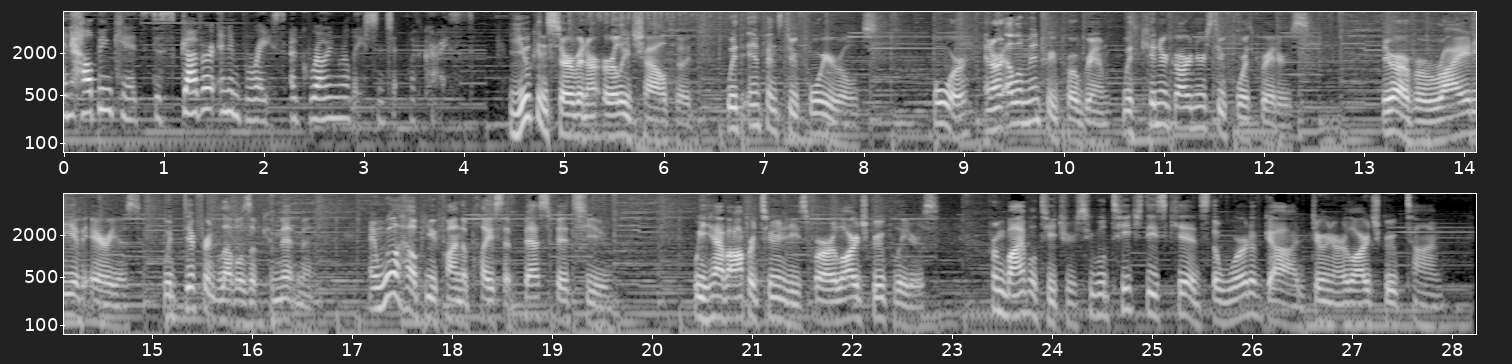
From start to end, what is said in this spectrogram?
in helping kids discover and embrace a growing relationship with Christ. You can serve in our early childhood with infants through four year olds, or in our elementary program with kindergartners through fourth graders. There are a variety of areas with different levels of commitment, and we'll help you find the place that best fits you. We have opportunities for our large group leaders, from Bible teachers who will teach these kids the Word of God during our large group time,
